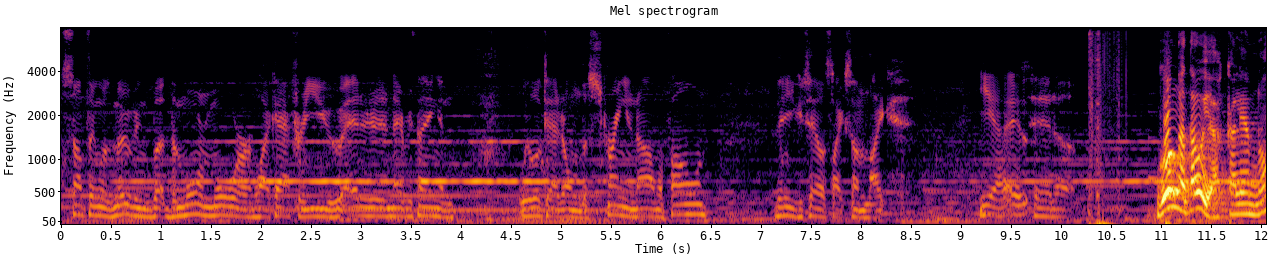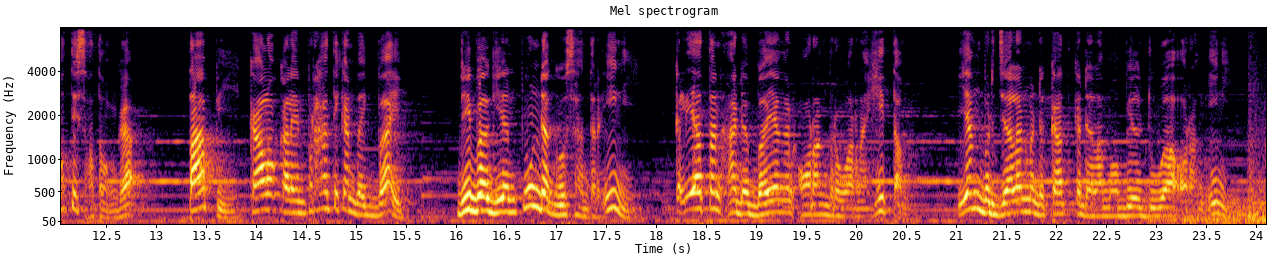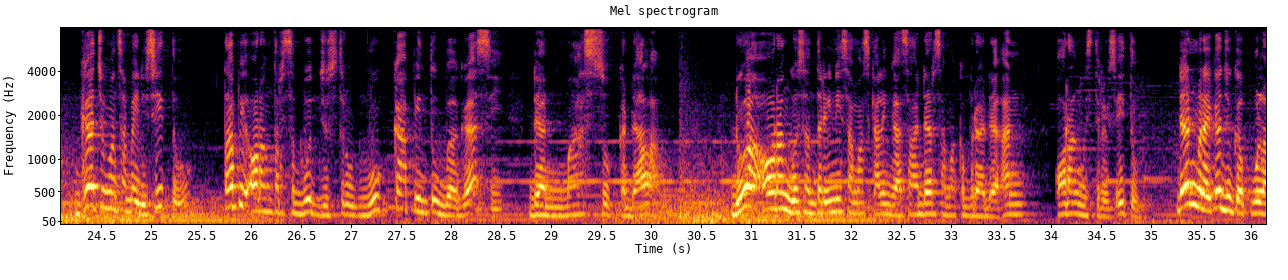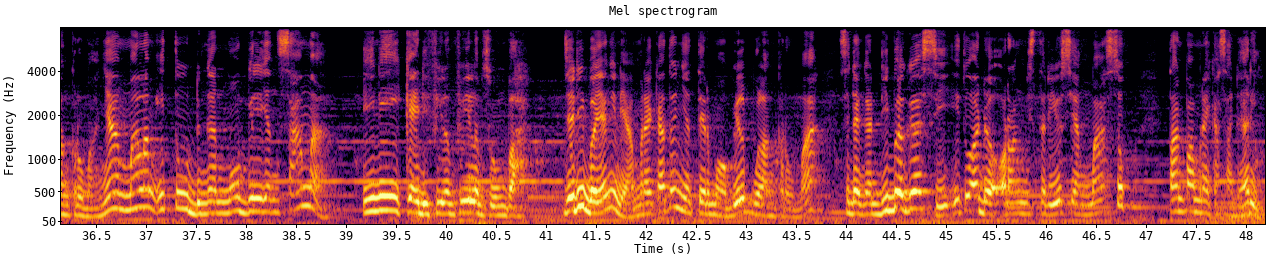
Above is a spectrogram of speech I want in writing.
something was moving. But the more and more, like after you edited and everything, and we looked at it on the screen and not on the phone, then you could tell it's like something like Yeah, it, head up. Gue nggak tahu ya kalian notice atau enggak, tapi kalau kalian perhatikan baik-baik, di bagian pundak Ghost Hunter ini, kelihatan ada bayangan orang berwarna hitam yang berjalan mendekat ke dalam mobil dua orang ini. Gak cuma sampai di situ, tapi orang tersebut justru buka pintu bagasi dan masuk ke dalam. Dua orang Ghost Hunter ini sama sekali nggak sadar sama keberadaan orang misterius itu. Dan mereka juga pulang ke rumahnya malam itu dengan mobil yang sama. Ini kayak di film-film sumpah. Jadi bayangin ya, mereka tuh nyetir mobil pulang ke rumah, sedangkan di bagasi itu ada orang misterius yang masuk tanpa mereka sadari.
